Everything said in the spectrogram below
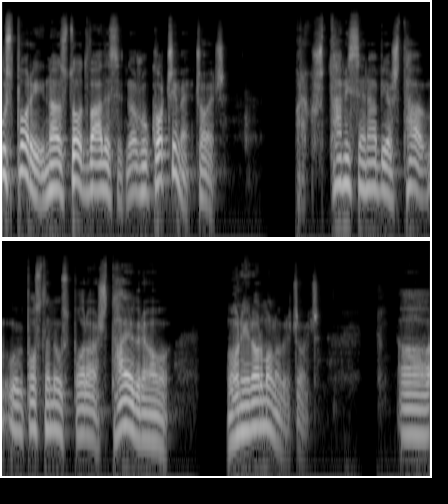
uspori na 120, no, ukoči me, čoveče. Pa rekao, šta mi se nabija, šta, posle me usporava, šta je bre ovo? On je normalno bre čoveče. A,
